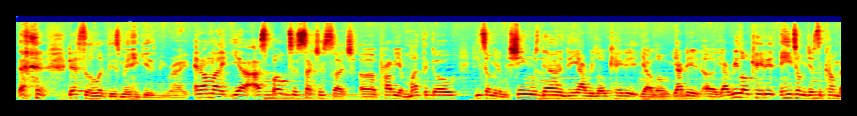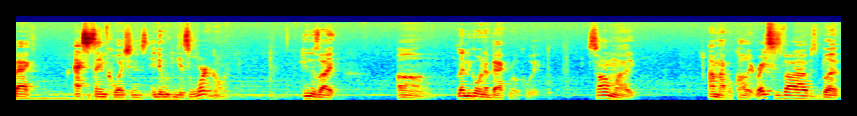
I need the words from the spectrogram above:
That's the look this man gives me, right? And I'm like, yeah, I spoke to such and such uh, probably a month ago. He told me the machine was down, and then y'all relocated. Y'all, y'all did, uh, y'all relocated, and he told me just to come back, ask the same questions, and then we can get some work going. He was like, um, let me go in the back real quick. So I'm like, I'm not gonna call it racist vibes, but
